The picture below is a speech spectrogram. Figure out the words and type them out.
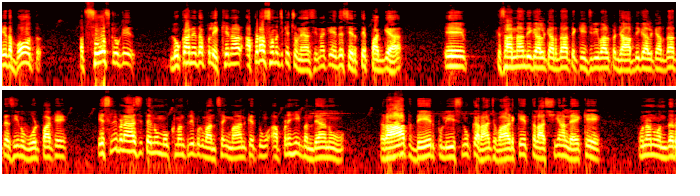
ਇਹ ਤਾਂ ਬਹੁਤ ਅਫਸੋਸ ਕਿਉਂਕਿ ਲੋਕਾਂ ਨੇ ਤਾਂ ਭੁਲੇਖੇ ਨਾਲ ਆਪਣਾ ਸਮਝ ਕੇ ਚੁਣਿਆ ਸੀ ਨਾ ਕਿ ਇਹਦੇ ਸਿਰ ਤੇ ਪੱਗ ਗਿਆ ਇਹ ਕਿਸਾਨਾਂ ਦੀ ਗੱਲ ਕਰਦਾ ਤੇ ਕੇਜਰੀਵਾਲ ਪੰਜਾਬ ਦੀ ਗੱਲ ਕਰਦਾ ਤੇ ਅਸੀਂ ਇਹਨੂੰ ਵੋਟ ਪਾ ਕੇ ਇਸ ਲਈ ਬਣਾਇਆ ਸੀ ਤੈਨੂੰ ਮੁੱਖ ਮੰਤਰੀ ਭਗਵੰਤ ਸਿੰਘ ਮਾਨ ਕਿ ਤੂੰ ਆਪਣੇ ਹੀ ਬੰਦਿਆਂ ਨੂੰ ਰਾਤ ਦੇਰ ਪੁਲਿਸ ਨੂੰ ਘਰਾਂ 'ਚ ਵਾੜ ਕੇ ਤਲਾਸ਼ੀਆਂ ਲੈ ਕੇ ਉਹਨਾਂ ਨੂੰ ਅੰਦਰ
